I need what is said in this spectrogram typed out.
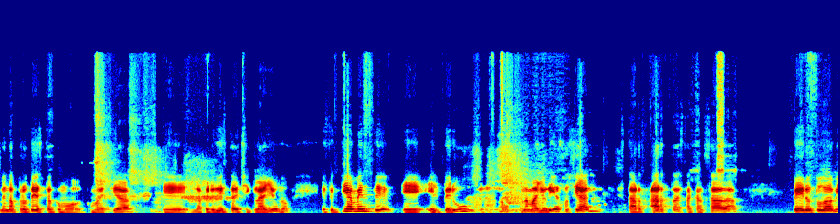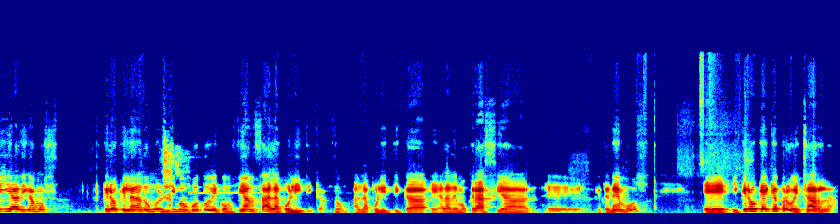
menos protesta, como, como decía eh, la periodista de Chiclayo, ¿no? Efectivamente, eh, el Perú, una mayoría social, está harta, está cansada, pero todavía, digamos, creo que le ha dado un último voto de confianza a la política, ¿no? A la política, eh, a la democracia eh, que tenemos. Eh, y creo que hay que aprovecharla,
